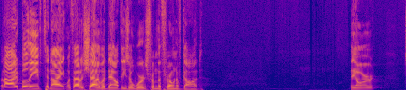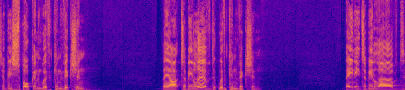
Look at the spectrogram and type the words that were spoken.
But I believe tonight, without a shadow of a doubt, these are words from the throne of God. They are to be spoken with conviction, they ought to be lived with conviction. They need to be loved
